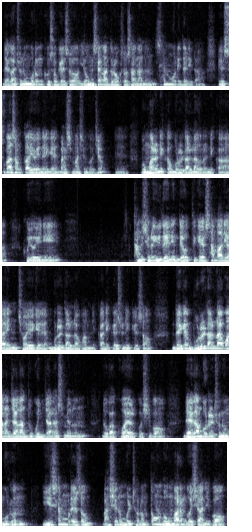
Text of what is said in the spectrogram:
내가 주는 물은 그 속에서 영생하도록 솟아나는 샘물이 되리라. 예, 수가성가 여인에게 말씀하신 거죠. 예, 목마르니까 물을 달라 그러니까 그 여인이 당신은 유대인인데 어떻게 사마리아인 저에게 물을 달라고 합니까? 그러니까 예수님께서 내게 물을 달라고 하는 자가 누구인지 알았으면은 너가 구하여 것이고 내가 물을 주는 물은 이 샘물에서 마시는 물처럼 또 목마른 것이 아니고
